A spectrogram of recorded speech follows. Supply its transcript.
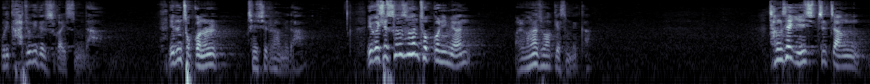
우리 가족이 될 수가 있습니다. 이런 조건을 제시를 합니다. 이것이 순수한 조건이면 얼마나 좋았겠습니까? 창세기 17장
